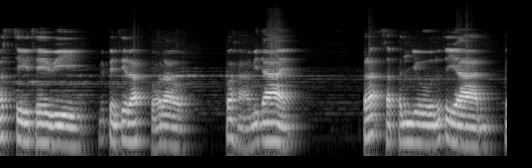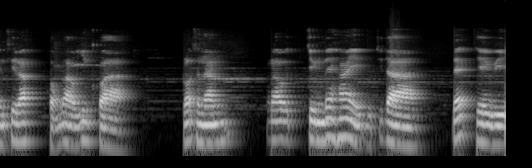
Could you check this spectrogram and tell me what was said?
มัตสีเทวีไม่เป็นที่รักของเรา ก็หาไม่ได้ พระสัพพัญญูนุตยานเป็นที่รักของเรายิ่งกว่า เพราะฉะนั้นเราจึงได้ให้บุตรธิดาและเทวี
